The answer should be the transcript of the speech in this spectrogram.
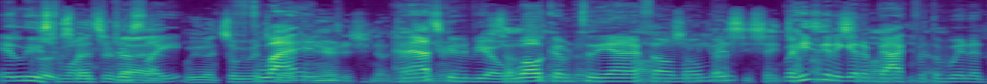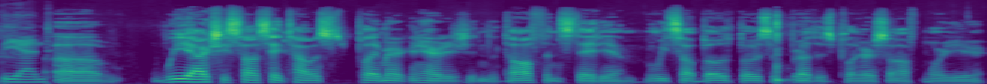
at least Look, once, just like we went, so we went flattened, Heritage, you know, and that's going to be a South welcome Florida. to the NFL um, so moment. But he's going to get him lot, back with know. the win at the end. Uh, we actually saw St. Thomas play American Heritage in the Dolphin Stadium. We saw both Bosa brothers play our sophomore year.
